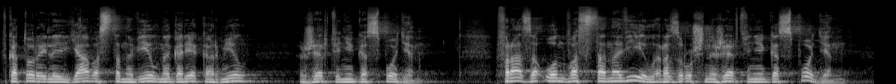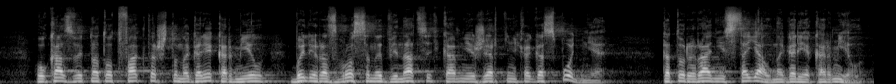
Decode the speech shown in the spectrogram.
в которой Илья восстановил на горе Кормил жертвенник Господен. Фраза «Он восстановил разрушенный жертвенник Господен» указывает на тот фактор, что на горе Кормил были разбросаны 12 камней жертвенника Господня, который ранее стоял на горе Кормил –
